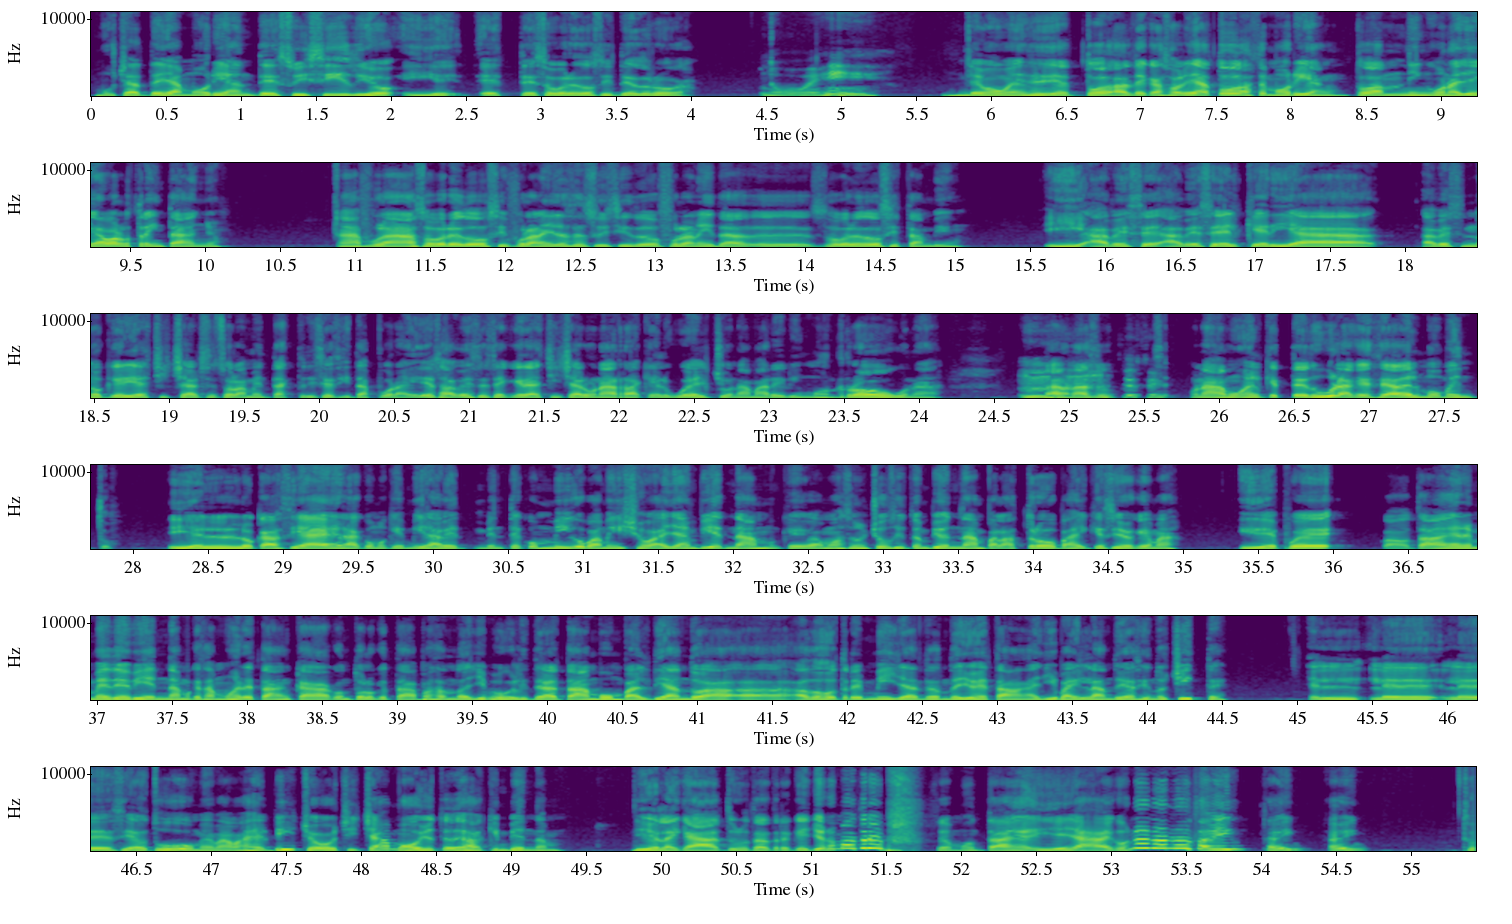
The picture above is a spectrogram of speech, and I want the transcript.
Muchas de ellas morían de suicidio y este, sobredosis de droga. No, güey. De momento, todas, de casualidad, todas se morían. Todas, ninguna llegaba a los 30 años. Ah, fulana sobredosis, fulanita se suicidó, fulanita eh, sobredosis también. Y a veces, a veces él quería, a veces no quería chicharse solamente actricesitas por ahí de eso. A veces se quería chichar una Raquel Welch, una Marilyn Monroe, una, una, Ujú, sí, sí. una mujer que esté dura, que sea del momento. Y él lo que hacía era como que, mira, ven- vente conmigo para mi show allá en Vietnam, que vamos a hacer un showcito en Vietnam para las tropas y qué sé yo qué más. Y después, cuando estaban en el medio de Vietnam, que esas mujeres estaban cagadas con todo lo que estaba pasando allí, porque literal estaban bombardeando a, a- dos o tres millas de donde ellos estaban allí bailando y haciendo chistes. Él le, le decía, tú, me mamas el bicho, o chichamos, o yo te dejo aquí en Vietnam. Y yo, like, ah, tú no te atreves, que yo no me atrevo. Se montaban y ellas algo, no, no, no, está bien, está bien, está bien.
